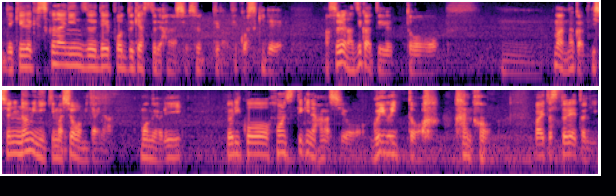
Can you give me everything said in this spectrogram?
できるだけ少ない人数でポッドキャストで話をするっていうのが結構好きで、まあそれはなぜかというと、うん、まあなんか一緒に飲みに行きましょうみたいなものより、よりこう本質的な話をぐいぐいっと、あの、割とストレートに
